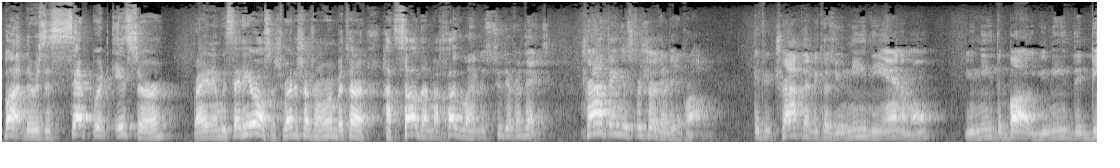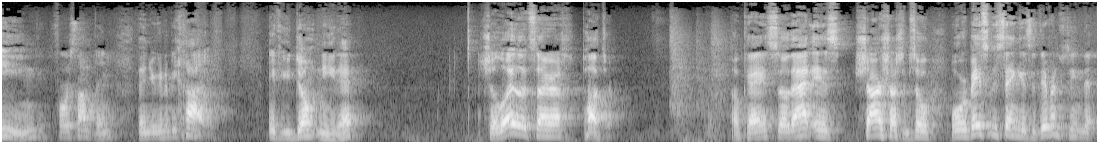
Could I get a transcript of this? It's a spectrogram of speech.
But there is a separate iser, right? And we said here also, Machadvahem, there's two different things. Trapping is for sure going to be a problem. If you trap them because you need the animal, you need the bug, you need the being for something, then you're going to be chayiv. if you don't need it. L'tzarech pater. Okay, so that is shar shratzim. So what we're basically saying is the difference between the,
